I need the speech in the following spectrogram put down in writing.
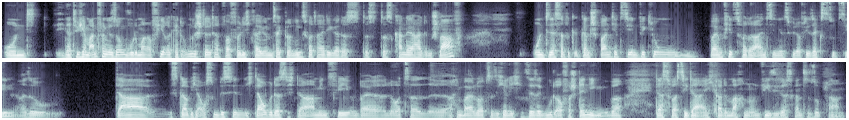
Und natürlich am Anfang der Saison, wo man auf Viererkette umgestellt hat, war völlig klar, Jonas Sektor und Linksverteidiger, das, das, das kann der halt im Schlaf. Und deshalb ganz spannend jetzt die Entwicklung beim 4-2-3-1 den jetzt wieder auf die 6 zu ziehen. Also da ist, glaube ich, auch so ein bisschen, ich glaube, dass sich da Armin Fee und Bayer Lorzer, äh, Achim Bayer Lorzer sicherlich sehr, sehr gut auch verständigen über das, was sie da eigentlich gerade machen und wie sie das Ganze so planen.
